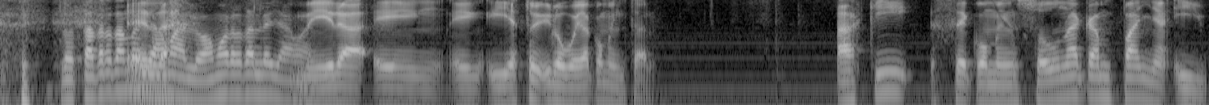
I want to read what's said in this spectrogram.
lo está tratando de llamar, lo vamos a tratar de llamar. Mira, en, en- y esto y lo voy a comentar. Aquí se comenzó una campaña y,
